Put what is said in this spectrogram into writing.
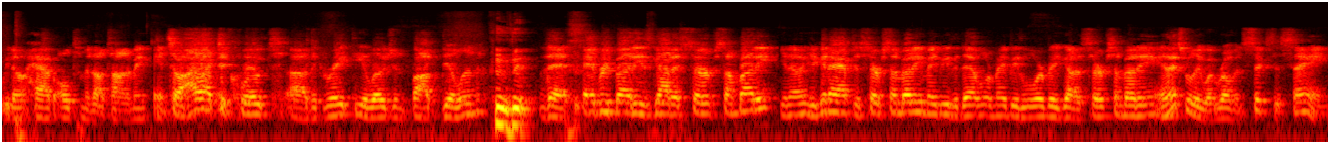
We don't have ultimate autonomy. And so I like to quote uh, the great theologian Bob Dylan that everybody's got to serve somebody. You know, you're going to have to serve somebody, maybe the devil or maybe the Lord, but you got to serve somebody. And that's really what Romans 6 is saying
